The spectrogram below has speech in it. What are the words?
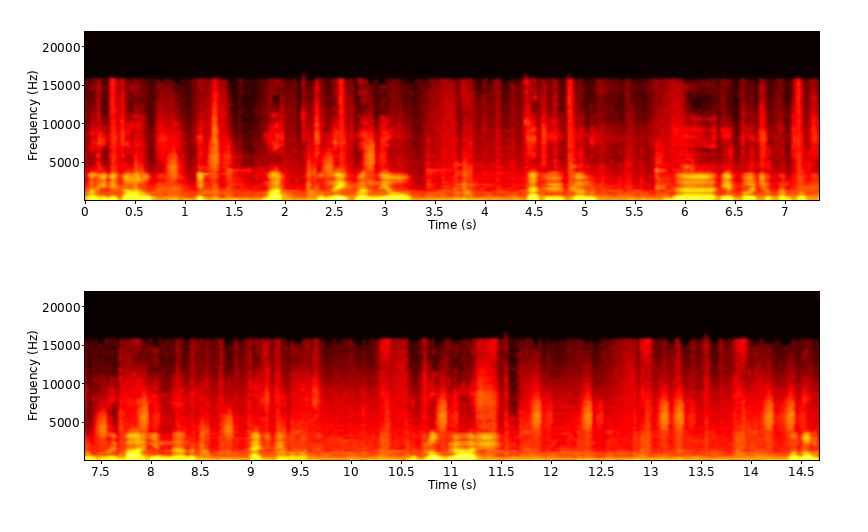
Van irritáló. Itt már tudnék menni a tetőkön, de éppen hogy csak nem tudok felugrani. Bár innen egy pillanat. Dupla ugrás. Mondom...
